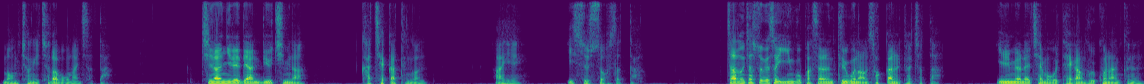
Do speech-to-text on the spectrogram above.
멍청히 쳐다보고만 있었다. 지난 일에 대한 뉘우침이나 가책 같은 건 아예 있을 수 없었다. 자동차 속에서 이인국 박사는 들고 나온 석간을 펼쳤다. 일면의 제목을 대강 훑고 난 그는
